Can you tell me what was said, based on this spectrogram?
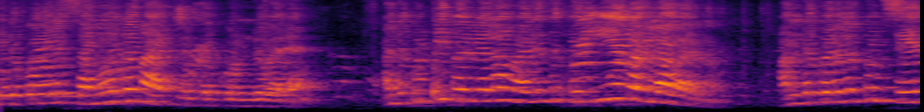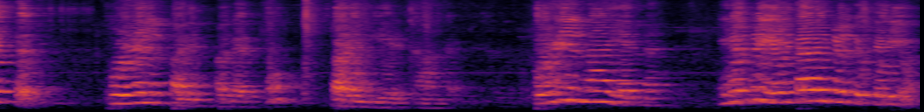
இது போல சமூக மாற்றத்தை கொண்டு வர அந்த குட்டி குரலெல்லாம் வளர்ந்து பெரிய குரலா வரணும். அந்த குரலுக்கும் சேர்த்து பொழில் பதிப்பகத்தை தொடங்கி இருக்காங்க பொழில்னா என்ன? இங்க எழுத்தாளர்களுக்கு தெரியும்.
